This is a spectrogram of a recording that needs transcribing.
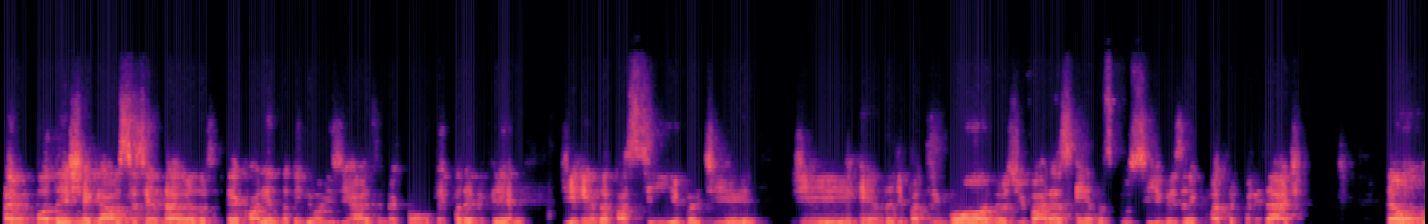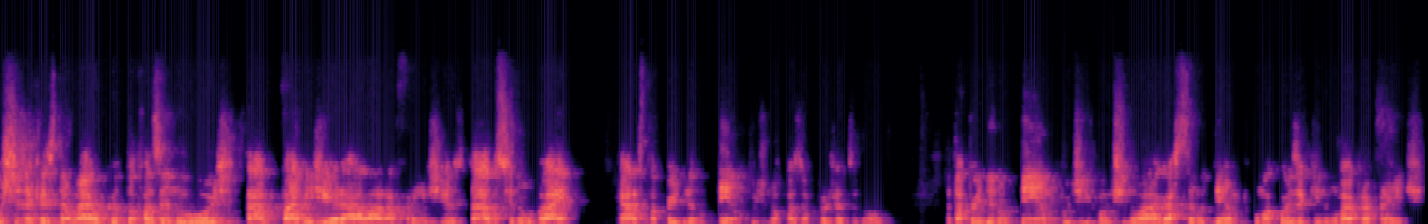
para poder chegar aos 60 anos e ter 40 milhões de reais na minha conta e poder viver de renda passiva, de de renda de patrimônios, de várias rendas possíveis aí com uma tranquilidade. Então, o X da questão é, o que eu estou fazendo hoje tá, vai me gerar lá na frente resultado? Se não vai, cara, você está perdendo tempo de não fazer um projeto novo. Você está perdendo tempo de continuar gastando tempo com uma coisa que não vai para frente.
